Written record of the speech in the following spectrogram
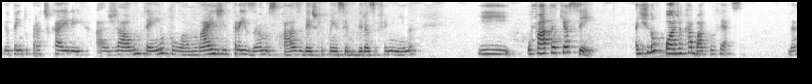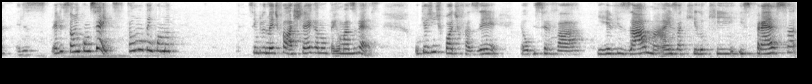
eu tento praticar ele há já um tempo, há mais de três anos quase, desde que conheci liderança feminina. E o fato é que, assim, a gente não pode acabar com o viés. Né? Eles, eles são inconscientes, então não tem como simplesmente falar, chega, não tenho mais viés. O que a gente pode fazer é observar e revisar mais aquilo que expressa,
